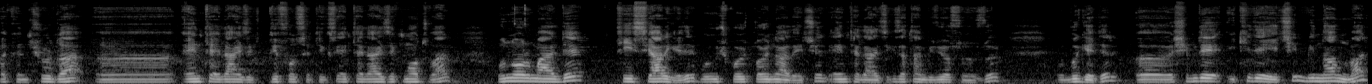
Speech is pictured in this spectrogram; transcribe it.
Bakın şurada e, Anti-Aliasing Default Settings, Anti-Aliasing Mod var. Bu normalde TCR gelir. Bu 3 boyutlu oyunlarda için Anti-Aliasing'i zaten biliyorsunuzdur. Bu, gelir. Ee, şimdi 2D için bir NaN var.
